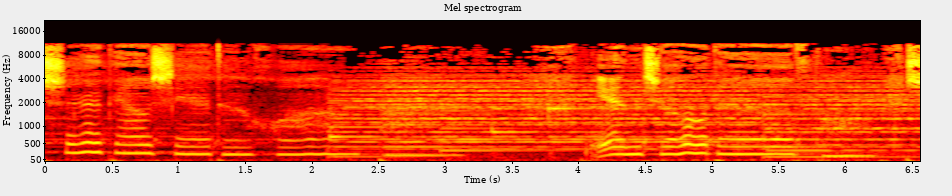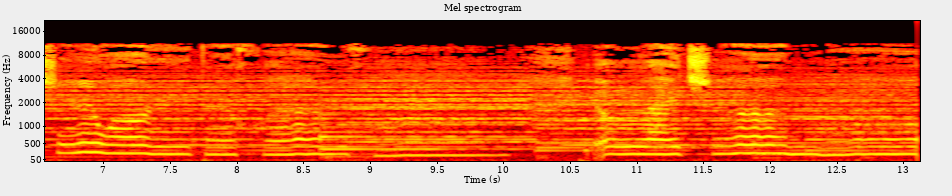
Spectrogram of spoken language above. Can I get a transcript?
是凋谢的花瓣。念旧的风，是往日的欢呼，又来折磨。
